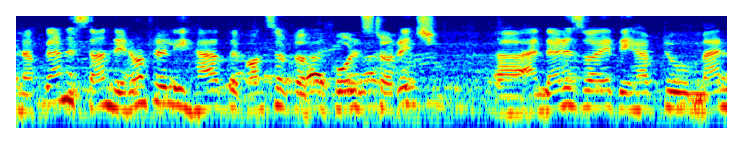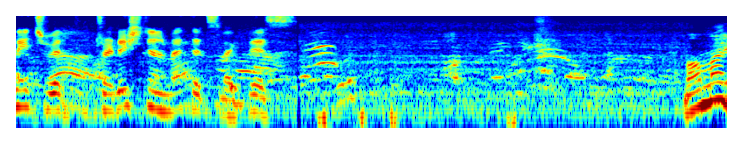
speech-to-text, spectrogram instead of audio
in Afghanistan they don't really have the concept of cold storage. Uh, and that is why they have to manage with traditional methods like this. Mohammed,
